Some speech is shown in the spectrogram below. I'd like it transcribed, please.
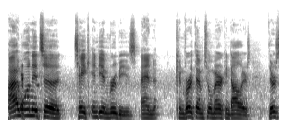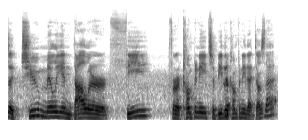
I wanted to take Indian rubies and convert them to American dollars, there's a two million dollar fee for a company to be the company that does that.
